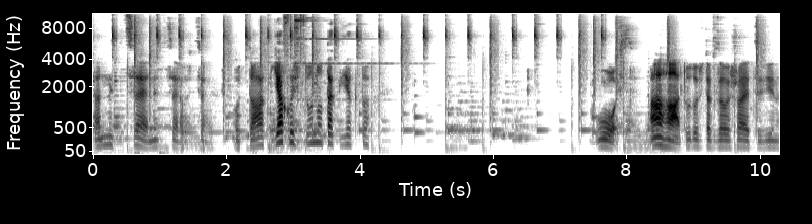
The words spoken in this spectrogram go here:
Та не це, не це, ось це. Отак. Якось, ну, так, як то. Ось. Ага, тут ось так залишається він.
